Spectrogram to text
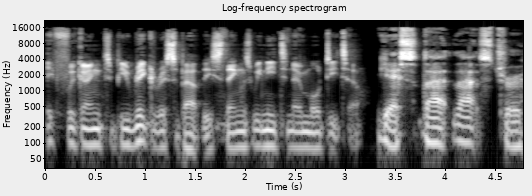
if we're going to be rigorous about these things, we need to know more detail. Yes, that that's true.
